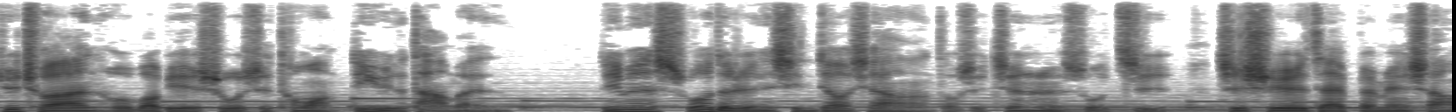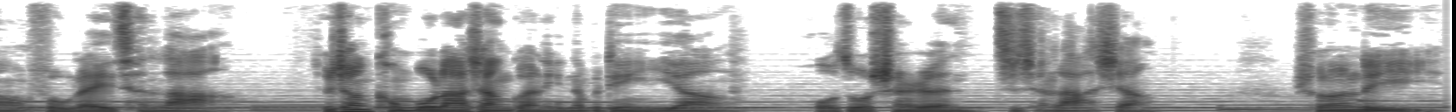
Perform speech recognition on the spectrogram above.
据传，火爆别墅是通往地狱的大门。里面所有的人形雕像都是真人所制，只是在表面上覆盖一层蜡，就像恐怖蜡像馆里那部电影一样，活做成人制成蜡像。传闻里，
